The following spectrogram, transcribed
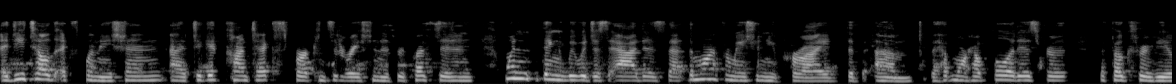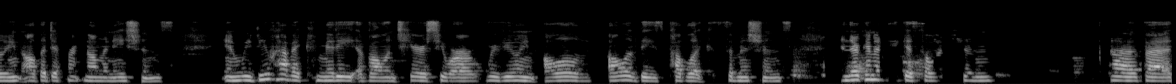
A detailed explanation uh, to give context for consideration is requested. And one thing we would just add is that the more information you provide, the, um, the more helpful it is for the folks reviewing all the different nominations. And we do have a committee of volunteers who are reviewing all of, all of these public submissions. And they're gonna make a selection of uh,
